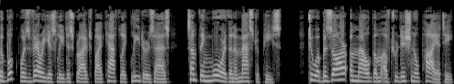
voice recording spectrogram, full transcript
the book was variously described by Catholic leaders as something more than a masterpiece, to a bizarre amalgam of traditional piety,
